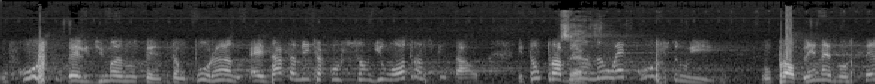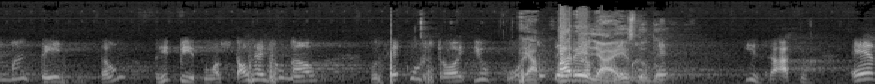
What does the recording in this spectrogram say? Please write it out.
o custo dele de manutenção por ano é exatamente a construção de um outro hospital. Então o problema certo. não é construir, o problema é você manter. Então, repito, um hospital regional você constrói e o custo. E aparelhar, é isso, Dudu? Exato. É,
